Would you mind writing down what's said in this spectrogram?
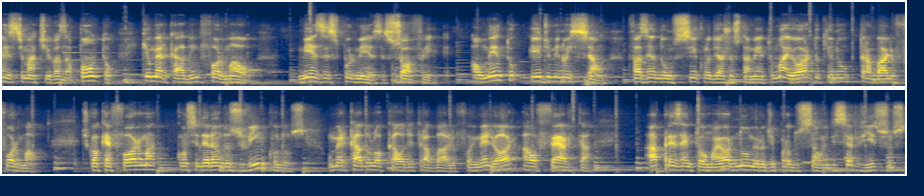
estimativas apontam que o mercado informal meses por meses, sofre aumento e diminuição, fazendo um ciclo de ajustamento maior do que no trabalho formal. De qualquer forma, considerando os vínculos, o mercado local de trabalho foi melhor, a oferta apresentou maior número de produção e de serviços,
